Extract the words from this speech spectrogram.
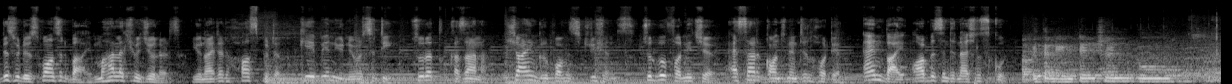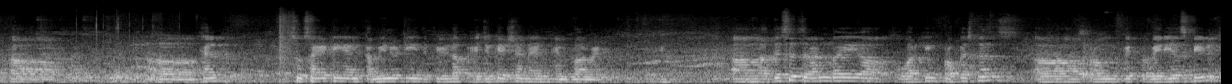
This video is sponsored by Mahalakshmi Jewelers, United Hospital, KPN University, Surat Khazana, Shine Group of Institutions, Chulbu Furniture, SR Continental Hotel, and by Orbis International School. with an intention to uh, uh, help society and community in the field of education and employment. Uh, this is run by uh, working professionals uh, from various fields.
